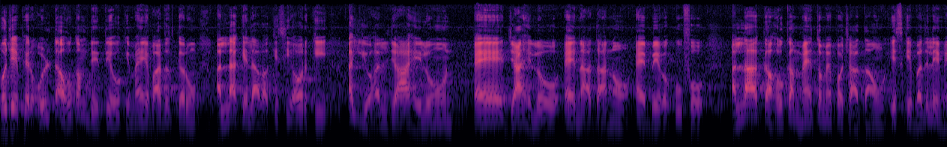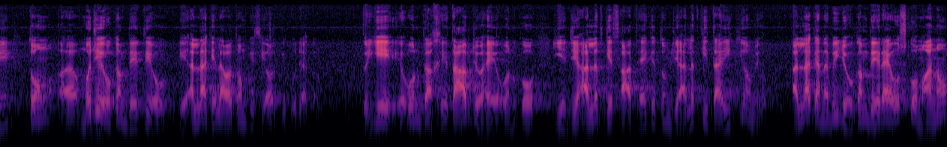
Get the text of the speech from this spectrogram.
मुझे फिर उल्टा हुक्म देते हो कि मैं इबादत करूँ? अल्लाह के अलावा किसी और की? अयोहल जाहिलून ए जाहिलो ए नादानो ए बेवकूफ़ो। अल्लाह का हुक्म मैं तुम्हें पहुंचाता हूँ। इसके बदले में तुम आ, मुझे हुक्म देते हो कि अल्लाह के अलावा तुम किसी और की पूजा करो। तो ये उनका खिताब जो है उनको ये जहालत के साथ है कि तुम जहालत की तारीखियों में हो। अल्लाह का नबी जो हुक्म दे रहा है उसको मानो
